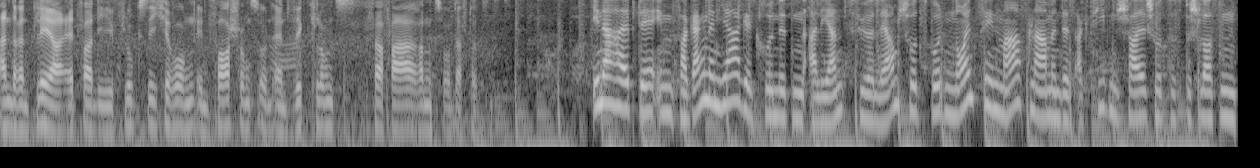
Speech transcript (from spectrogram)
anderen Player, etwa die Flugsicherung in Forschungs- und Entwicklungsverfahren zu unterstützen. Innerhalb der im vergangenen Jahr gegründeten Allianz für Lärmschutz wurden 19 Maßnahmen des aktiven Schallschutzes beschlossen.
